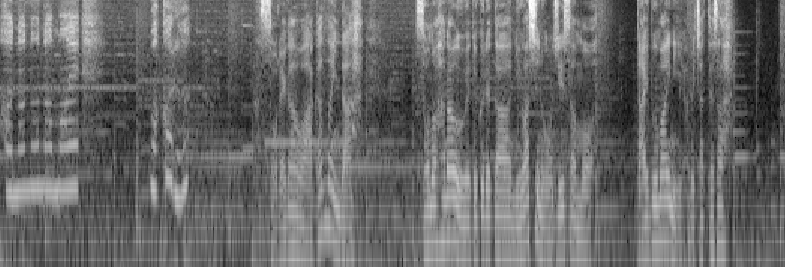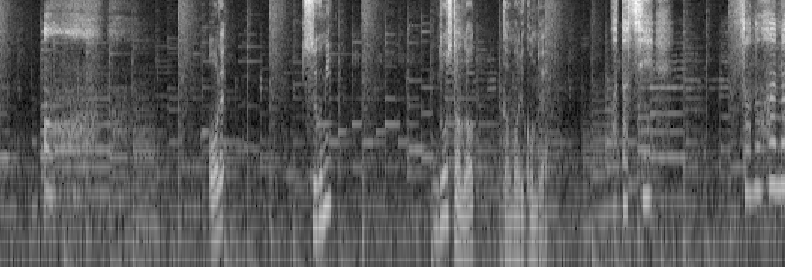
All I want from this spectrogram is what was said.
花の名前わかる？それがわかんないんだ。その花を植えてくれた庭師のおじいさんもだいぶ前に辞めちゃってさ。あれ？つぐみ？どうしたんだ？黙り込んで。私その花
